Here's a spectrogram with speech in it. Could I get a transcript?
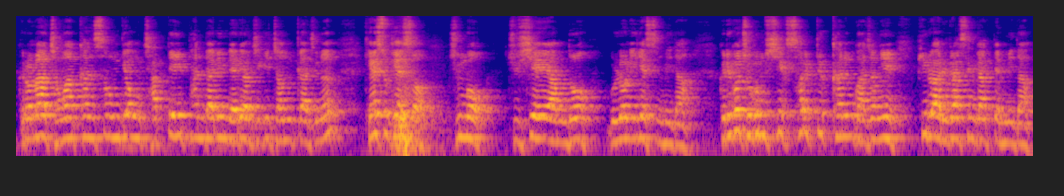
그러나 정확한 성경 잣대의 판단이 내려지기 전까지는 계속해서 주목, 주시해야 함도 물론이겠습니다. 그리고 조금씩 설득하는 과정이 필요하리라 생각됩니다.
